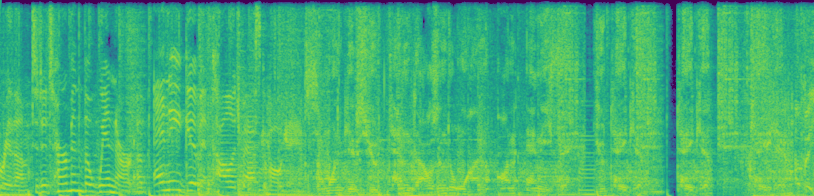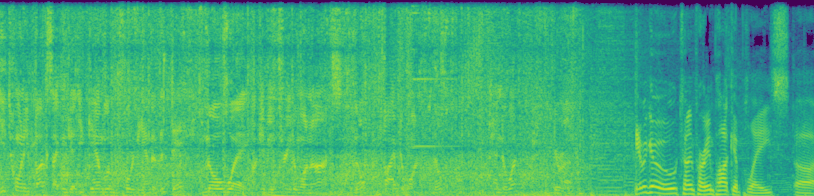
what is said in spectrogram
Algorithm to determine the winner of any given college basketball game. Someone gives you 10,000 to 1 on anything. You take it. Take it. Take it. I bet you 20 bucks I can get you gambling before the end of the day. No way. I'll give you 3 to 1 odds. Nope. 5 to 1. Nope. 10 to 1. You're on. Here we go. Time for our in pocket plays. Uh,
